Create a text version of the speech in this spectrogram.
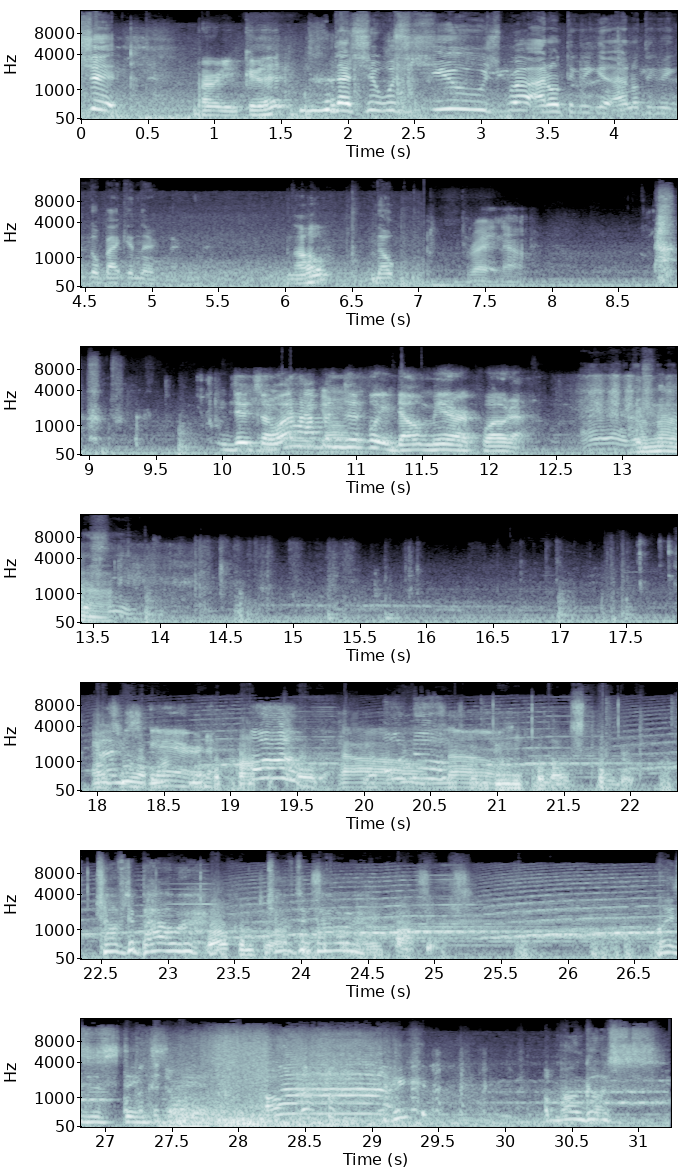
Shit! Are you good? That shit was huge, bro. I don't think we can. I don't think we can go back in there. No. Nope. right now. Dude, so what happens if we don't meet our quota? I don't know. I guess don't we gotta know. see. I'm scared. Oh! oh! Oh, no. Drop the power! Welcome to Drop our the power! disciplinary process. What is this thing saying? Ah! Oh, Among Us!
